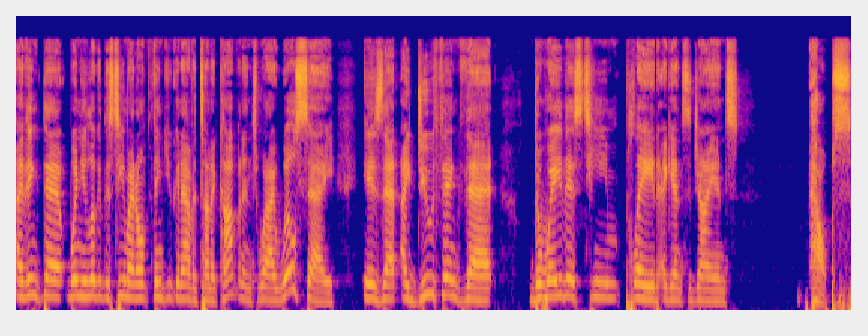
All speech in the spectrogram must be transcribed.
I think that when you look at this team, I don't think you can have a ton of confidence. What I will say is that I do think that the way this team played against the Giants helps.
